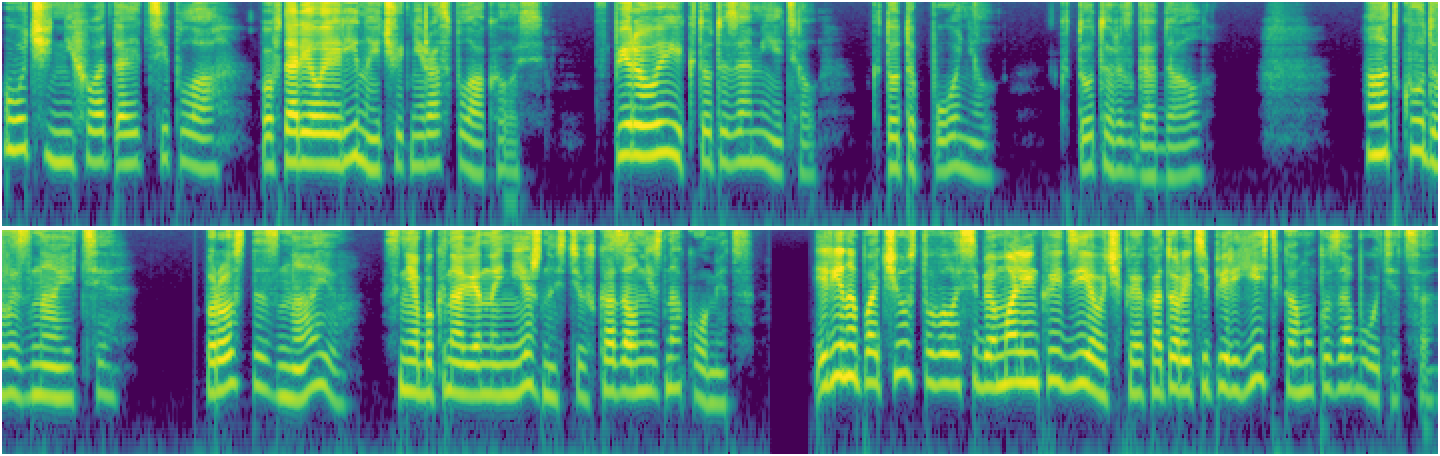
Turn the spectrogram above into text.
«Очень не хватает тепла», — повторила Ирина и чуть не расплакалась. Впервые кто-то заметил, кто-то понял, кто-то разгадал. «А откуда вы знаете?» «Просто знаю», — с необыкновенной нежностью сказал незнакомец. Ирина почувствовала себя маленькой девочкой, о которой теперь есть кому позаботиться.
